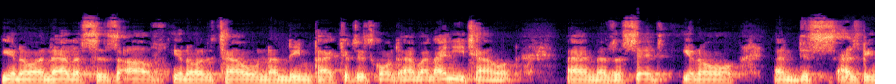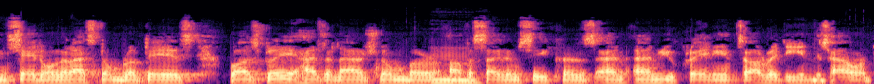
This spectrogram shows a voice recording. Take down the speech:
you know, analysis of you know the town and the impact it is going to have on any town and as I said, you know, and this has been said over the last number of days, Roscrea has a large number mm. of asylum seekers and, and Ukrainians already in the town.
